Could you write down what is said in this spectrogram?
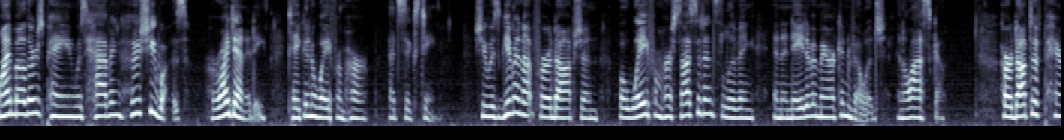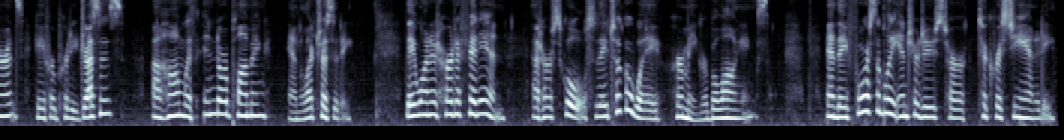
My mother's pain was having who she was, her identity, taken away from her at 16. She was given up for adoption away from her sustenance living in a Native American village in Alaska. Her adoptive parents gave her pretty dresses, a home with indoor plumbing, and electricity. They wanted her to fit in at her school, so they took away her meager belongings. And they forcibly introduced her to Christianity,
